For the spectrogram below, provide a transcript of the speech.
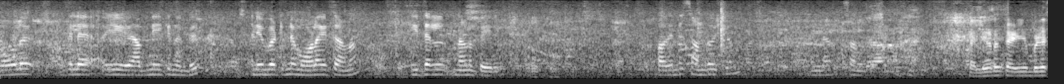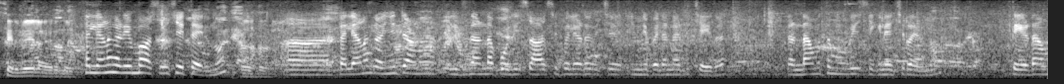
മോൾ ഇതിൽ ഈ അഭിനയിക്കുന്നുണ്ട്. അനിയൻ ഭട്ടിന്റെ മോളായിട്ടാണ് ഇതൽ എന്നാണ് പേര്. അപ്പോൾ അതിന്റെ സന്തോഷം എല്ലാം സന്തോഷം. കല്യാണം കഴിയുമ്പോഴേ സിനിമയിലായിരുന്നു. കല്യാണം കഴിയുമ്പോൾ അസോസിയേറ്റ് ആയിരുന്നു കല്യാണം കഴിഞ്ഞിട്ടാണ് ഇരുതാണ്ട പോലീസ് ആസിഫ് അലിയുടെ വെച്ച് ഇൻഡിപെൻഡന്റ് ആയിട്ട് ചെയ്ത് രണ്ടാമത്തെ മൂവി സിഗ്നേച്ചർ ആയിരുന്നു. തേടാമ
